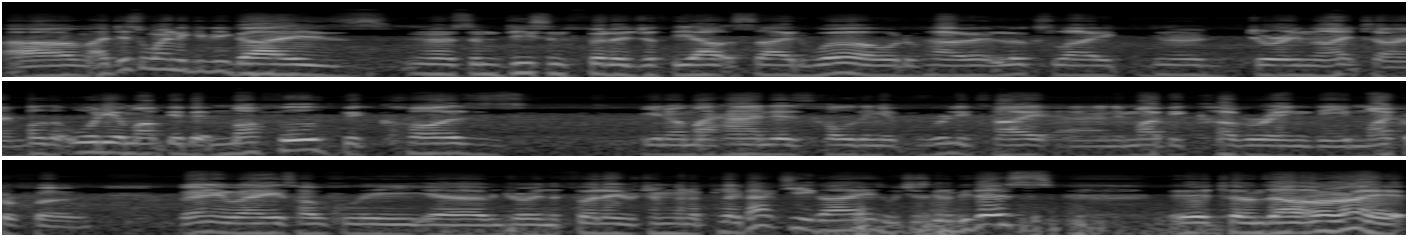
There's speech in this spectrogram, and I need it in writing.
Um, I just wanted to give you guys, you know, some decent footage of the outside world of how it looks like, you know, during nighttime. Well, the audio might be a bit muffled because, you know, my hand is holding it really tight and it might be covering the microphone. But anyways, hopefully uh, during the footage, which I'm going to play back to you guys, which is going to be this, it turns out alright.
